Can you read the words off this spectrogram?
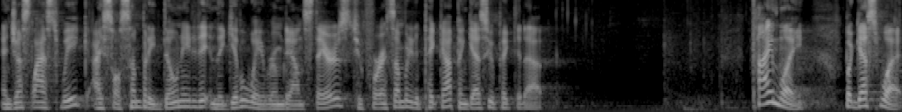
And just last week, I saw somebody donated it in the giveaway room downstairs to, for somebody to pick up, and guess who picked it up? timely. But guess what?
